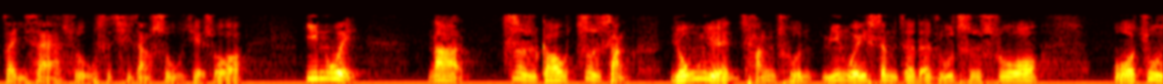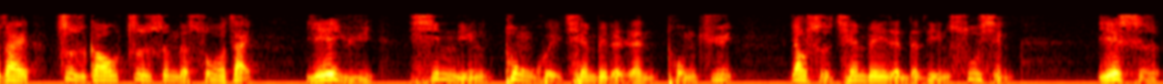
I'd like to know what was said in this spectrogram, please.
在以赛亚书五十七章十五节说：“因为那至高至上。”永远长存、名为圣者的如此说：“我住在至高至圣的所在，也与心灵痛悔谦卑的人同居，要使谦卑人的灵苏醒，也使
